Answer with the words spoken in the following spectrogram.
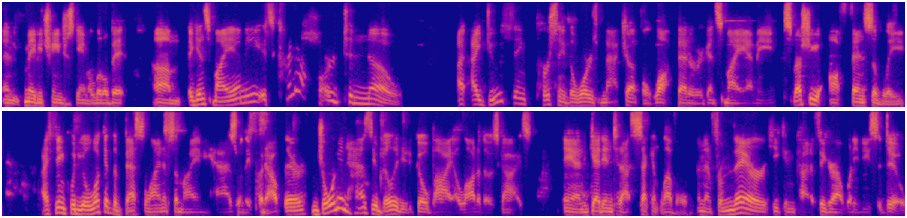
and maybe change his game a little bit. Um, against miami it's kind of hard to know I, I do think personally the Warriors match up a lot better against Miami, especially offensively. I think when you look at the best lineups that Miami has when they put out there, Jordan has the ability to go by a lot of those guys and get into that second level. And then from there, he can kind of figure out what he needs to do.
